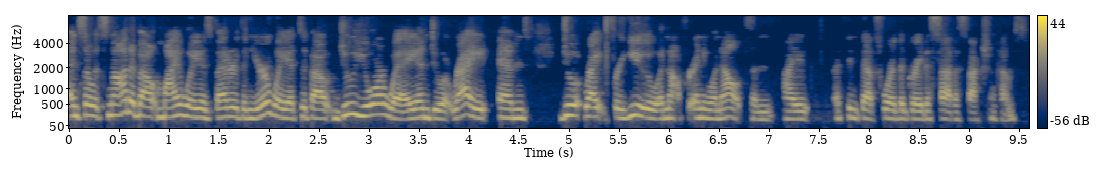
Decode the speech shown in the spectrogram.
And so it's not about my way is better than your way. It's about do your way and do it right and do it right for you and not for anyone else. And I, I think that's where the greatest satisfaction comes.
